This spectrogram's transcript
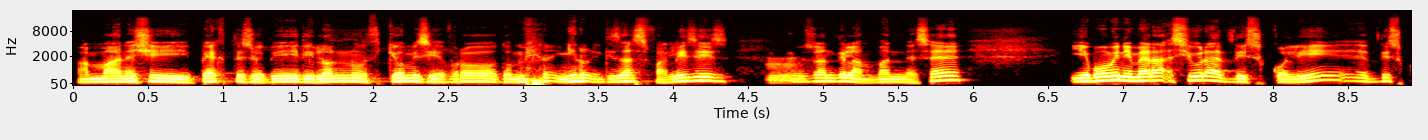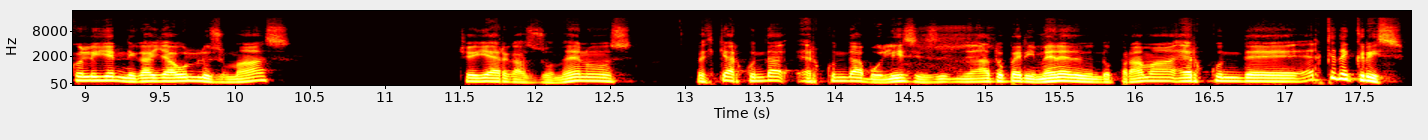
αν έχει παίχτες οι οποίοι δηλώνουν 2,5 ευρώ το μήνα κοινωνικής ασφαλίσης, mm. νομίζω αντιλαμβάνεσαι. Η επόμενη μέρα σίγουρα είναι δύσκολη, δύσκολη γενικά για όλους μας και για εργαζομένους. Παιδιά, έρχονται, έρχονται απολύσεις, αν το περιμένετε το πράγμα, έρχονται, έρχεται κρίση.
